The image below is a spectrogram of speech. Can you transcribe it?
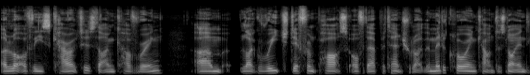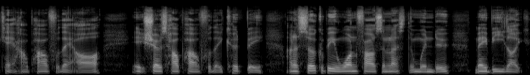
a lot of these characters that I'm covering um, like reach different parts of their potential. Like the midichlorian count does not indicate how powerful they are; it shows how powerful they could be. And Ahsoka being one thousand less than Windu may be like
